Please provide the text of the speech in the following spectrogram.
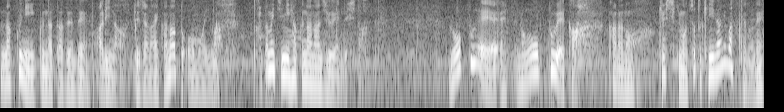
楽に行くんだったら全然ありな手じゃないかなと思います。片道270円でした。ロープウェイロープウェイかからの景色もちょっと気になりますけどね。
